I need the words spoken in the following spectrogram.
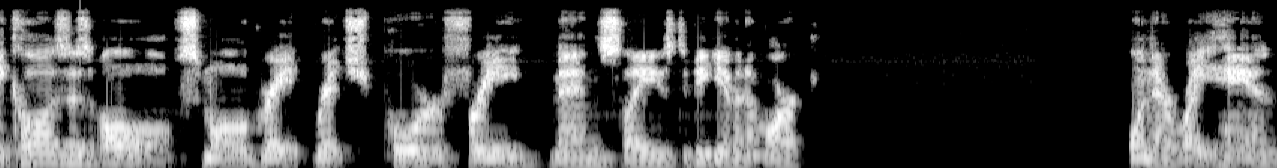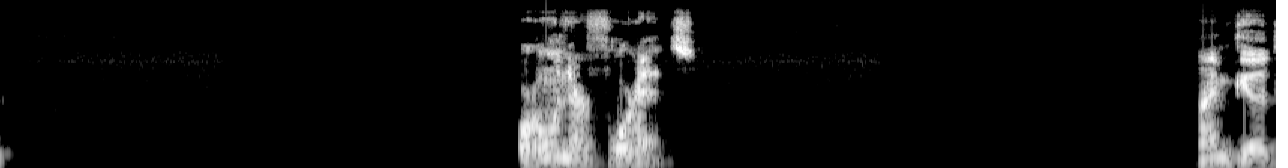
He causes all, small, great, rich, poor, free, men, slaves, to be given a mark on their right hand or on their foreheads. I'm good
